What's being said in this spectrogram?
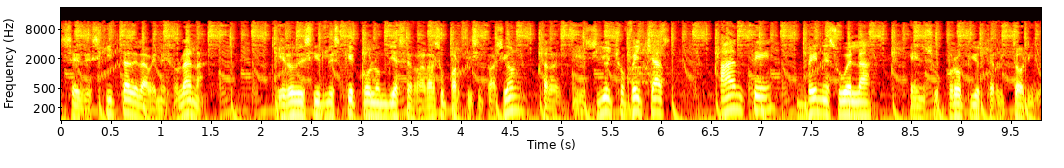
se desquita de la venezolana. Quiero decirles que Colombia cerrará su participación tras 18 fechas ante Venezuela en su propio territorio.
